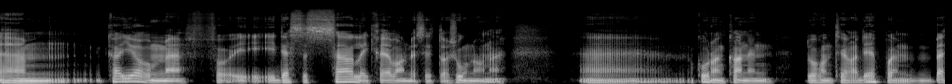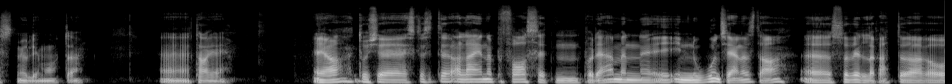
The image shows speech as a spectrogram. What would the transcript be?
Um, hva gjør vi for, i, i disse særlig krevende situasjonene? Uh, hvordan kan en da håndtere det på en best mulig måte, eh, Tarjei? Ja, jeg tror ikke jeg skal sitte alene på fasiten på det, men i, i noen tjenester eh, så vil det rette være å,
